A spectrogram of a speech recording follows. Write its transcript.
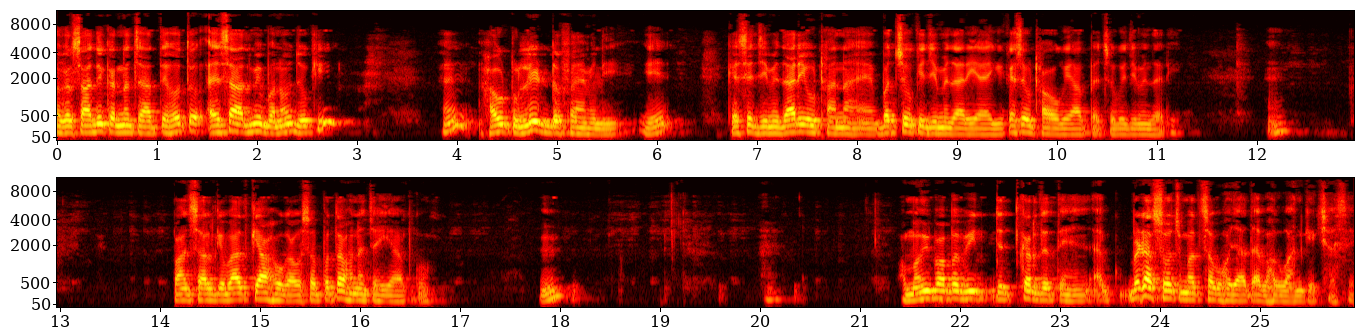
अगर शादी करना चाहते हो तो ऐसा आदमी बनो जो कि है? How to lead the family ये कैसे ज़िम्मेदारी उठाना है? बच्चों की ज़िम्मेदारी आएगी। कैसे उठाओगे आप बच्चों की ज़िम्मेदारी? है? पाँच साल के बाद क्या होगा? वो सब पता होना चाहिए आपको। हुँ? और मम्मी पापा भी जिद कर देते हैं। बेटा सोच मत, सब हो जाता है भगवान की इच्छा से।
